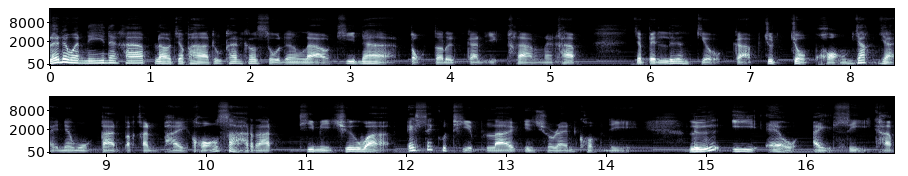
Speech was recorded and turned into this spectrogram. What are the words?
และในวันนี้นะครับเราจะพาทุกท่านเข้าสู่เรื่องราวที่น่าตกตะลึงกันอีกครั้งนะครับ จะเป็นเรื่องเกี่ยวกับจุดจบของยักษ์ใหญ่ในวงการประกันภัยของสหรัฐที่มีชื่อว่า Executive Life Insurance Company หรือ ELIC ครับ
